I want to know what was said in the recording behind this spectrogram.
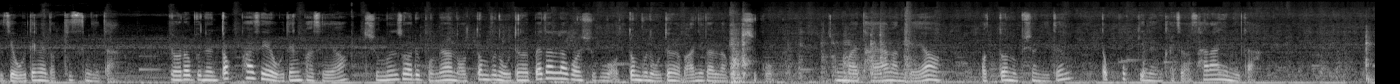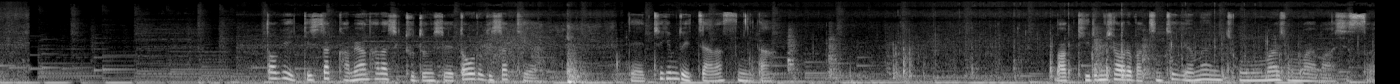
이제 오뎅을 넣겠습니다. 여러분은 떡 파세요, 오뎅 파세요? 주문서를 보면 어떤 분은 오뎅을 빼달라고 하시고 어떤 분은 오뎅을 많이 달라고 하시고 정말 다양한데요. 어떤 옵션이든 떡볶이는 그저 사랑입니다. 떡이 익기 시작하면 하나씩 두둥실 떠오르기 시작해요. 네, 튀김도 잊지 않았습니다. 막 기름 샤워를 마친 튀김은 정말 정말 맛있어요.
